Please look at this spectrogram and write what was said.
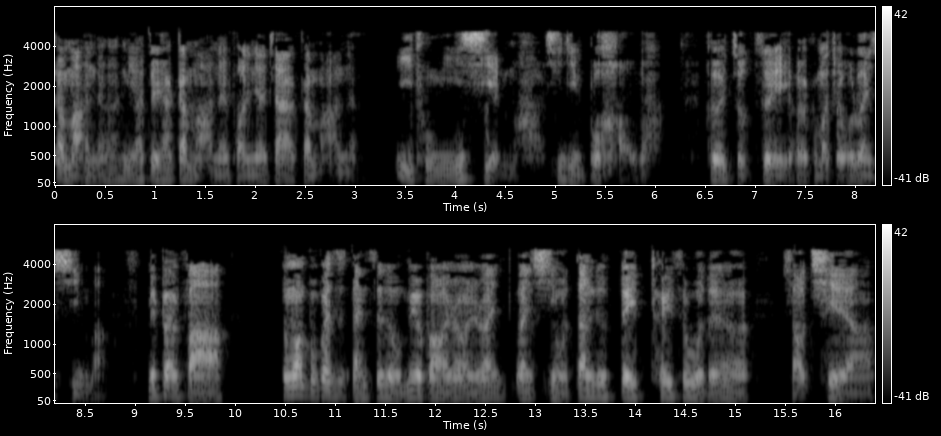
干嘛呢？你要对他干嘛呢？跑人家家要干嘛呢？意图明显嘛，心情不好嘛，喝酒醉或者干嘛酒后乱性嘛，没办法，东方不败是单身的，我没有办法让人乱乱性，我当然就推推出我的那个小妾啊，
